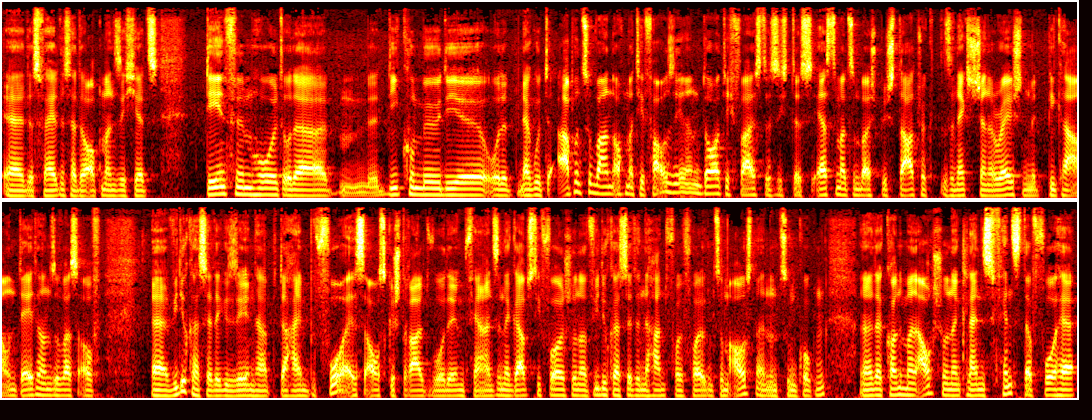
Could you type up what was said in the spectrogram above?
äh, das Verhältnis hatte, ob man sich jetzt den Film holt oder hm, die Komödie oder, na gut, ab und zu waren auch mal TV-Serien dort. Ich weiß, dass ich das erste Mal zum Beispiel Star Trek The Next Generation mit Picard und Data und sowas auf äh, Videokassette gesehen habe, daheim, bevor es ausgestrahlt wurde im Fernsehen. Da gab es die vorher schon auf Videokassette eine Handvoll Folgen zum Ausleihen und zum Gucken. Und da konnte man auch schon ein kleines Fenster vorher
